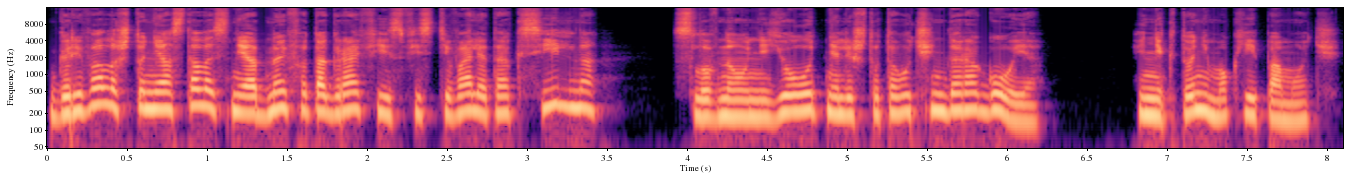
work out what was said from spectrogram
Горевала, что не осталось ни одной фотографии из фестиваля так сильно, словно у нее отняли что-то очень дорогое, и никто не мог ей помочь.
